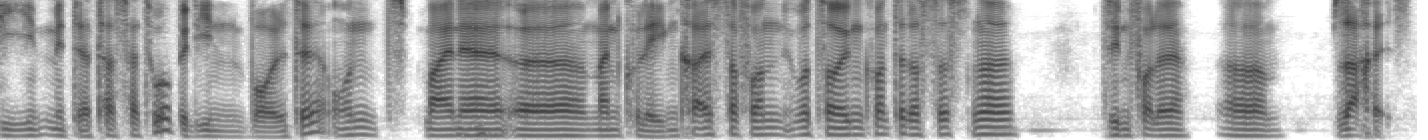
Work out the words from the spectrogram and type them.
die mit der Tastatur bedienen wollte und meine äh, meinen Kollegenkreis davon überzeugen konnte, dass das eine sinnvolle äh, Sache ist.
